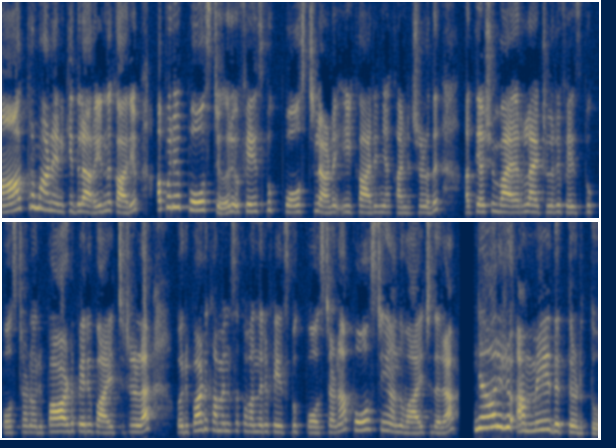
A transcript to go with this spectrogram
മാത്രമാണ് എനിക്ക് ഇതിൽ അറിയുന്ന കാര്യം. അപ്പൊ ഒരു പോസ്റ്റ് ഒരു ഫേസ്ബുക്ക് പോസ്റ്റിലാണ് ഈ കാര്യം ഞാൻ കണ്ടിട്ടുള്ളത്. അത്യാവശ്യം വൈറലായിട്ടുള്ള ഒരു ഫേസ്ബുക്ക് പോസ്റ്റാണ്. ഒരുപാട് പേര് വായിച്ചിട്ടുള്ള ഒരുപാട് കമന്റ്സ് ഒക്കെ വന്നൊരു ഫേസ്ബുക്ക് പോസ്റ്റാണ്. ആ പോസ്റ്റ് ഞാൻ ഒന്ന് വായിച്ചു തരാം. ഞാനൊരു അമ്മയെ ദത്തെടുത്തു.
